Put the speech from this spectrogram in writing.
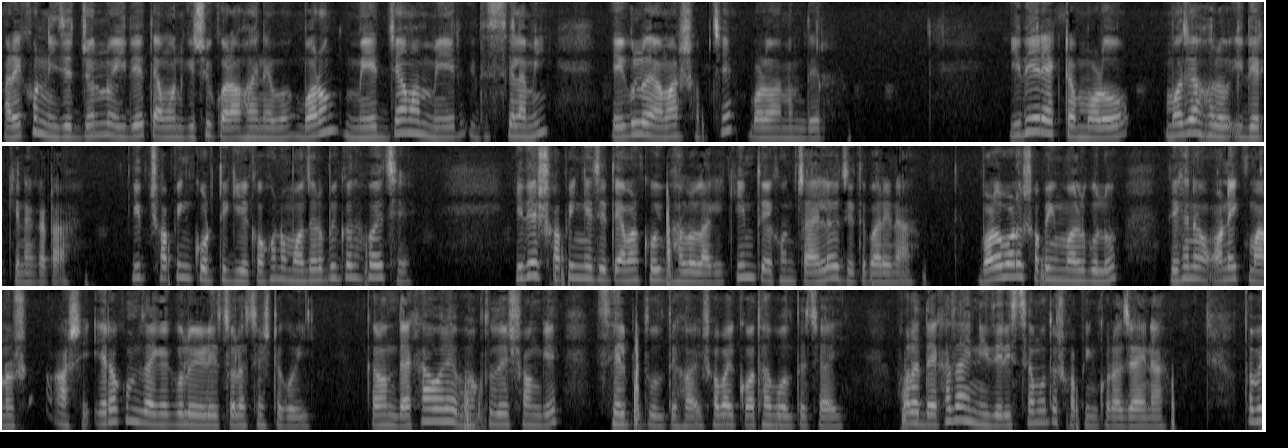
আর এখন নিজের জন্য ঈদে তেমন কিছু করা হয় না বরং মেয়ের জামা, মেয়ের ঈদের সেলামি, এগুলোই আমার সবচেয়ে বড় আনন্দের। ঈদের একটা বড় মজা হলো ঈদের কেনাকাটা। ঈদ শপিং করতে গিয়ে কখনো মজার অভিজ্ঞতা হয়েছে? ঈদের শপিংয়ে যেতে আমার খুবই ভালো লাগে, কিন্তু এখন চাইলেও যেতে পারি না। বড় বড় শপিং মলগুলো যেখানে অনেক মানুষ আসে, এরকম জায়গাগুলো এড়িয়ে চলার চেষ্টা করি। কারণ দেখা হলে ভক্তদের সঙ্গে সেলফি তুলতে হয়, সবাই কথা বলতে চায়। ফলে দেখা যায় নিজের ইচ্ছা মতো শপিং করা যায় না। তবে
